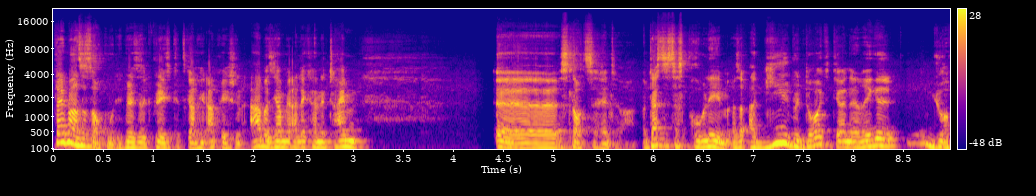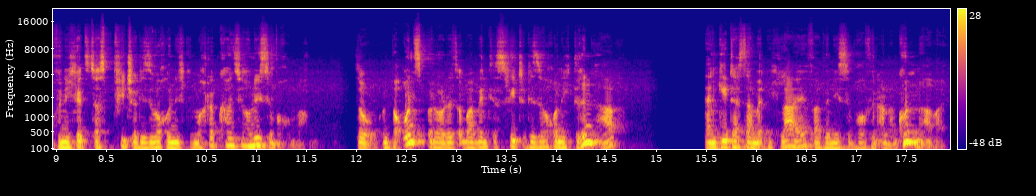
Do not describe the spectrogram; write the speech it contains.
vielleicht machen sie es auch gut, ich will, ich jetzt gar nicht abrechnen, aber sie haben ja alle keine Time- äh, Slots dahinter. Und das ist das Problem. Also agil bedeutet ja in der Regel, ja, wenn ich jetzt das Feature diese Woche nicht gemacht habe, kann ich es auch nächste Woche machen. So, und bei uns bedeutet es aber, wenn ich das Feature diese Woche nicht drin habe, dann geht das damit nicht live, weil wir nächste Woche für einen anderen Kunden arbeiten.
